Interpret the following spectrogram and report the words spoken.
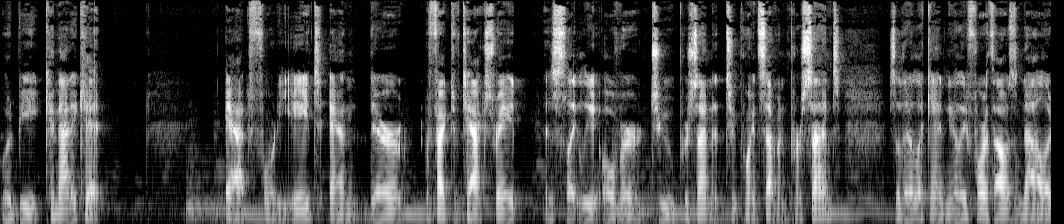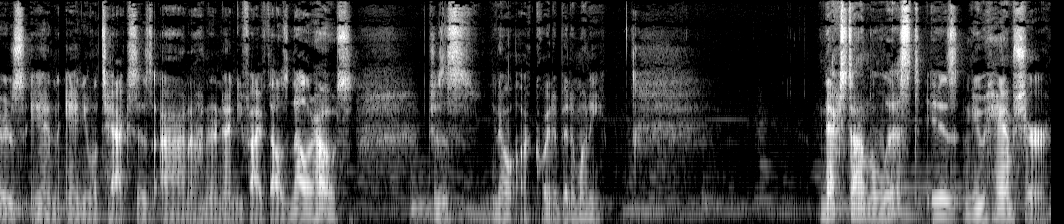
would be Connecticut at 48, and their effective tax rate is slightly over 2% at 2.7%. So they're looking at nearly $4,000 in annual taxes on a $195,000 house, which is, you know, quite a bit of money. Next on the list is New Hampshire,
